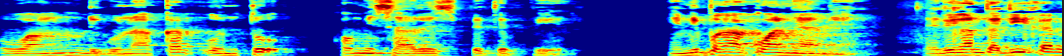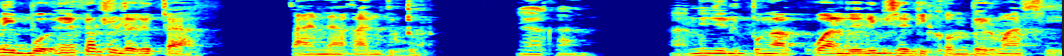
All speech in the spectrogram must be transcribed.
uang digunakan untuk komisaris PT PIR. Ini pengakuannya nih. Jadi kan tadi kan ibunya kan sudah kita tanyakan juga, ya kan? Nah, ini jadi pengakuan, jadi bisa dikonfirmasi.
